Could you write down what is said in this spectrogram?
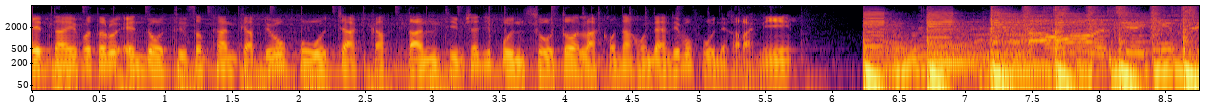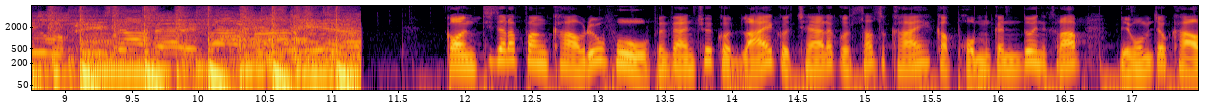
เหตุใดวัตรุเอนโดถึงสำคัญกับลิเวอร์พูลจากกัปตันทีมชาติญี่ปุ่นสู่ตัวหลักของทางหงแดงลิเวอร์พูลในขณะนี้ก่อนที่จะรับฟังข่าวลิเวอร์พูลแฟนๆ ช่วยกดไลค์ กดแชร์ และกด Subscribe กับผมกันด้วยนะครับ เดี๋ยวผมจะข่าว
